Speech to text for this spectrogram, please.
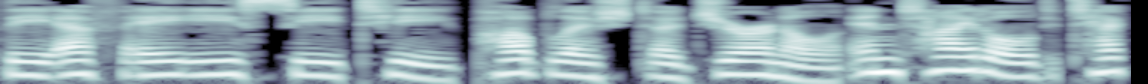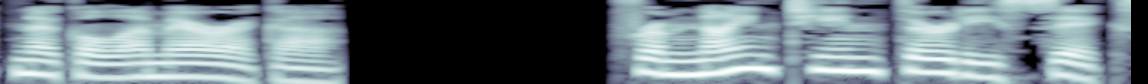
the FAECT published a journal entitled Technical America. From 1936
